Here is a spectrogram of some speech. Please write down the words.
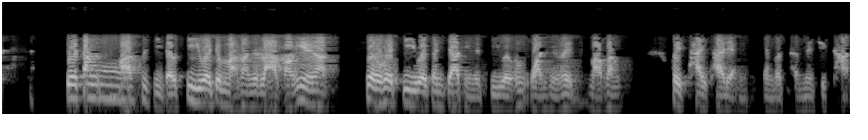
就当哦把自己的地位就马上就拉高，因为啊社会地位跟家庭的地位会完全会马上会拆开两两个层面去看。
